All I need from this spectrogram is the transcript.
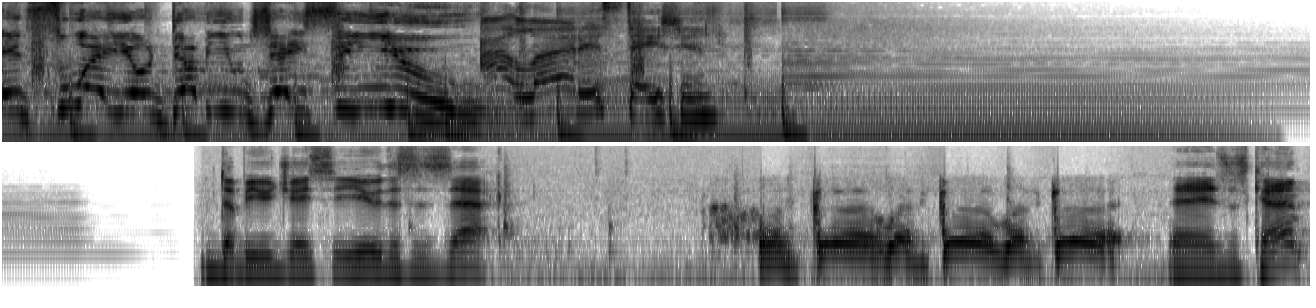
and Sway on WJCU. I love this station. WJCU, this is Zach. What's good? What's good? What's good? Hey, is this Kent?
